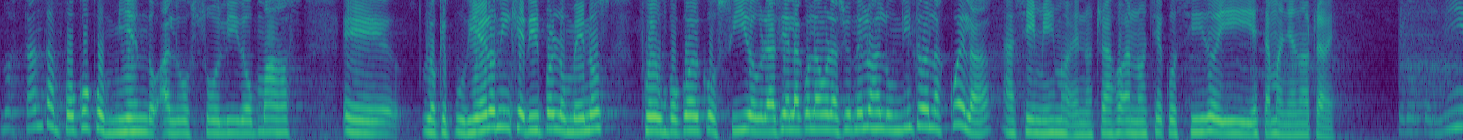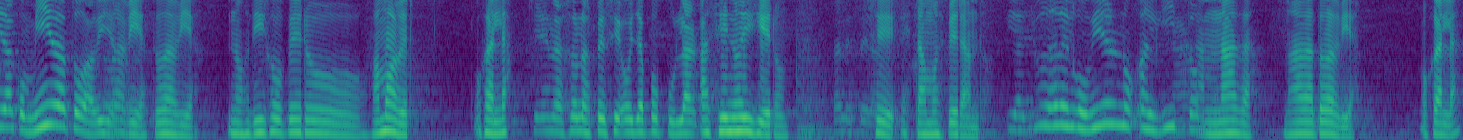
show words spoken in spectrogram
No están tampoco comiendo algo sólido, más eh, lo que pudieron ingerir por lo menos fue un poco de cocido, gracias a la colaboración de los alumnitos de la escuela. Así mismo, nos trajo anoche cocido y esta mañana otra vez. Pero comida, comida todavía. Todavía, todavía. Nos dijo, pero vamos a ver, ojalá. Quieren hacer una especie de olla popular. Así nos dijeron. Sí, estamos esperando. ¿Y ayuda del gobierno, alguito? nada, nada todavía. Ojalá.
